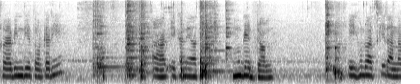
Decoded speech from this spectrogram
সয়াবিন দিয়ে তরকারি। আর এখানে আছে মুগের ডাল। এই হলো আজকে রান্না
